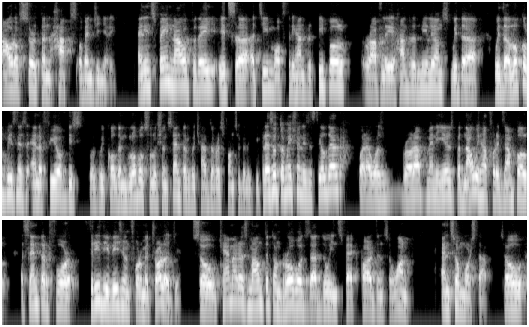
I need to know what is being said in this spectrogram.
out of certain hubs of engineering. And in Spain now, today, it's a, a team of 300 people roughly 100 millions with the with the local business and a few of these what we call them global solution centers which have the responsibility. Press automation is still there where i was brought up many years but now we have for example a center for 3d vision for metrology. So cameras mounted on robots that do inspect parts and so on and some more stuff. So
